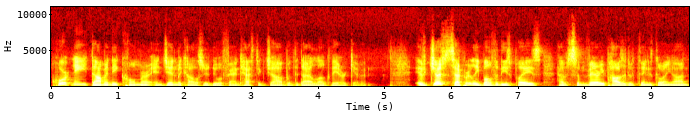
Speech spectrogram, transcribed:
Courtney, Dominique Comer, and Jen McAllister do a fantastic job with the dialogue they are given. If judged separately, both of these plays have some very positive things going on,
